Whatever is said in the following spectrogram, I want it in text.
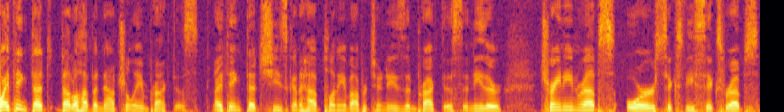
I think that that'll happen naturally in practice. I think that she's going to have plenty of opportunities in practice in either training reps or 6v6 reps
